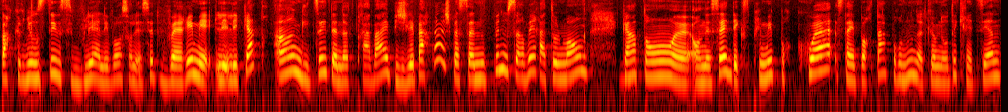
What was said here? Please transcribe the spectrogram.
par curiosité, ou si vous voulez aller voir sur le site, vous verrez, mais les, quatre angles de notre travail, puis je les partage parce que ça nous, peut nous servir à tout le monde quand on, on essaie d'exprimer pour pourquoi c'est important pour nous, notre communauté chrétienne.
